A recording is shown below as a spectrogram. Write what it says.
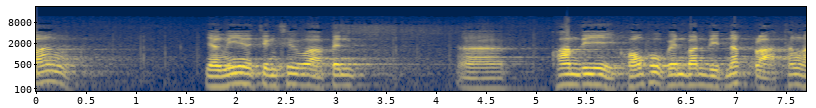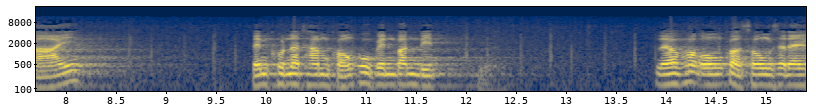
บ้าง อย่างนี้จึงชื่อว่าเป็นความดีของผู้เป็นบัณฑิตนักปราชญ์ทั้งหลาย เป็นคุณธรรมของผู้เป็นบัณฑิต แล้วพระองค์ก็ทรงแสดง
